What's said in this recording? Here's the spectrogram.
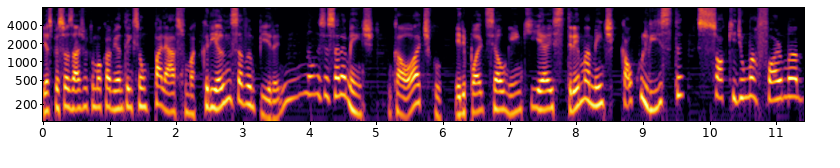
e as pessoas acham que o malcaviano tem que ser um palhaço, uma criança vampira. Não necessariamente. O caótico, ele pode ser alguém que é extremamente calculista, só que de uma forma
